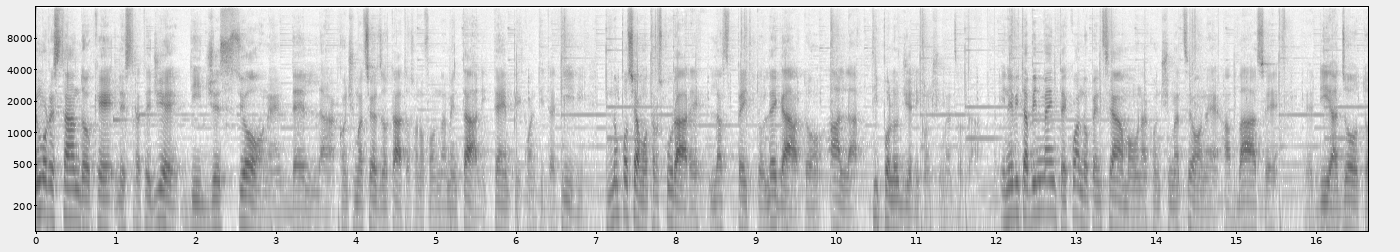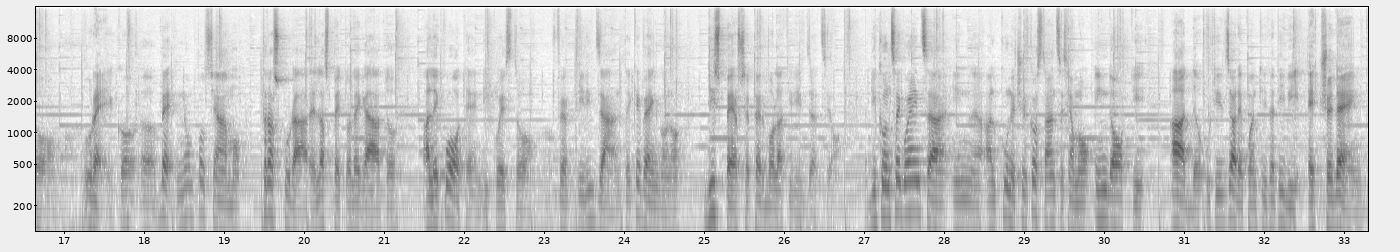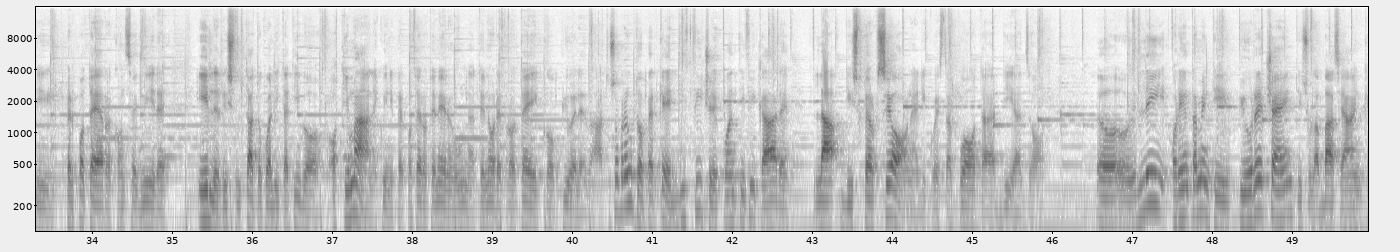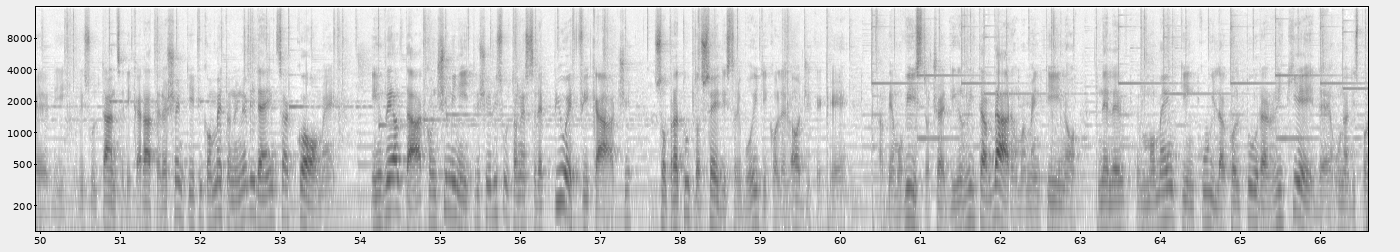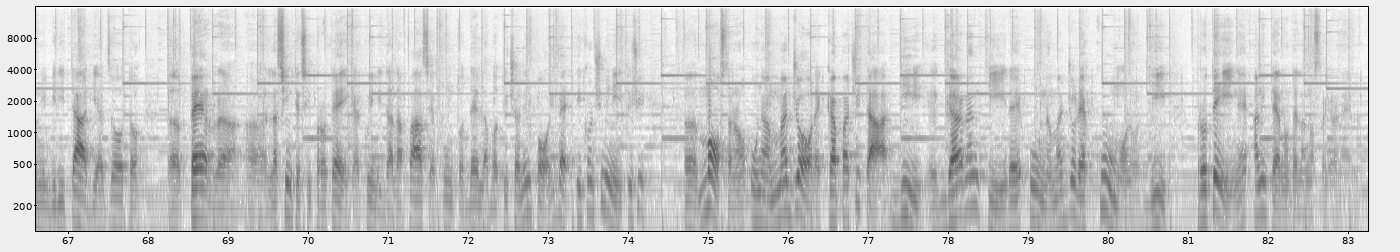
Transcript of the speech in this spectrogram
Fermo restando che le strategie di gestione della concimazione azotata sono fondamentali, tempi quantitativi, non possiamo trascurare l'aspetto legato alla tipologia di concime azotato. Inevitabilmente quando pensiamo a una concimazione a base eh, di azoto ureico, eh, beh, non possiamo trascurare l'aspetto legato alle quote di questo fertilizzante che vengono disperse per volatilizzazione. Di conseguenza in alcune circostanze siamo indotti ad utilizzare quantitativi eccedenti per poter conseguire il risultato qualitativo ottimale, quindi per poter ottenere un tenore proteico più elevato, soprattutto perché è difficile quantificare la dispersione di questa quota di azoto. Uh, gli orientamenti più recenti, sulla base anche di risultanze di carattere scientifico, mettono in evidenza come in realtà concimi nitrici risultano essere più efficaci, soprattutto se distribuiti con le logiche che abbiamo visto, cioè di ritardare un momentino nei momenti in cui la coltura richiede una disponibilità di azoto eh, per eh, la sintesi proteica, quindi dalla fase appunto della botticella in poi, beh, i concimi nitrici eh, mostrano una maggiore capacità di garantire un maggiore accumulo di proteine all'interno della nostra granella.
